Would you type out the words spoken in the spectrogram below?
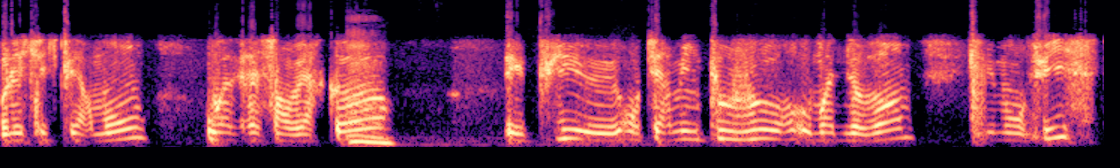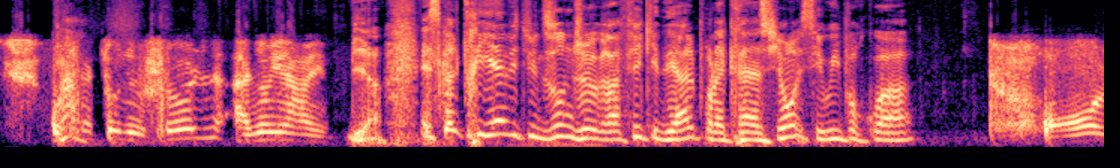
Monestier de Clermont ou à Grèce-en-Vercors. Et puis euh, on termine toujours au mois de novembre chez mon fils au Ah. château de Chaulnes à Noyaré. Bien. Est-ce que le Trièvre est une zone géographique idéale pour la création Et si oui, pourquoi? Oh,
